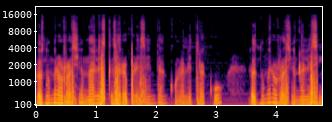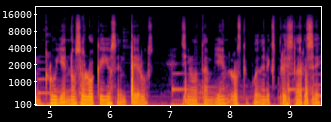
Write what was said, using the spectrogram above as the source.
Los números racionales que se representan con la letra Q, los números racionales incluyen no solo aquellos enteros, sino también los que pueden expresarse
